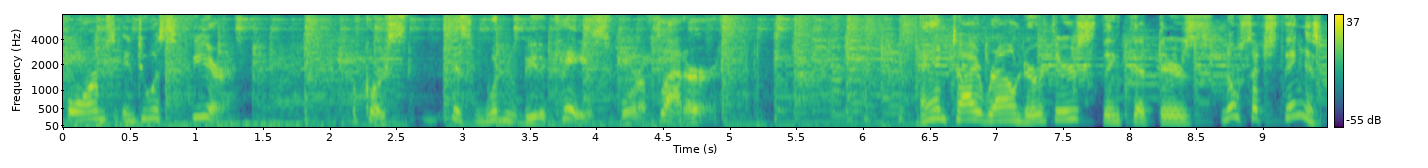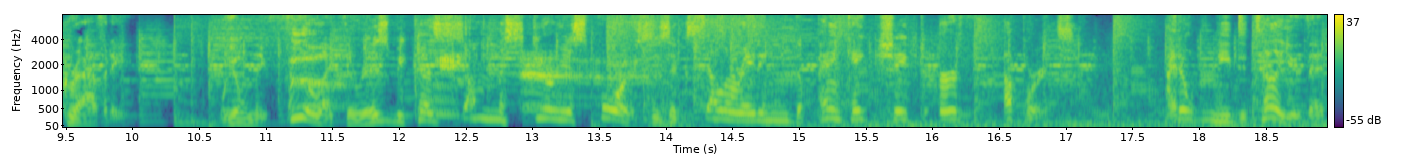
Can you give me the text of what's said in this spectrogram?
forms into a sphere. Of course, this wouldn't be the case for a flat Earth. Anti round earthers think that there's no such thing as gravity. We only feel like there is because some mysterious force is accelerating the pancake shaped Earth upwards. I don't need to tell you that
